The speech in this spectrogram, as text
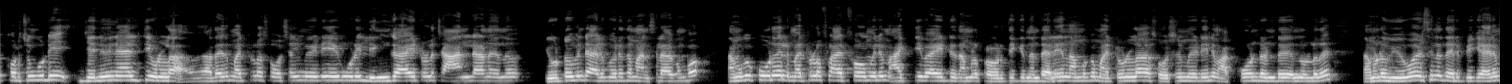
കുറച്ചും കൂടി ജെന്യൂനാലിറ്റി ഉള്ള അതായത് മറ്റുള്ള സോഷ്യൽ മീഡിയയും കൂടി ലിങ്ക് ആയിട്ടുള്ള ചാനലാണ് എന്ന് യൂട്യൂബിന്റെ അൽഗോരിതം മനസ്സിലാക്കുമ്പോൾ നമുക്ക് കൂടുതൽ മറ്റുള്ള പ്ലാറ്റ്ഫോമിലും ആക്റ്റീവായിട്ട് നമ്മൾ പ്രവർത്തിക്കുന്നുണ്ട്. അല്ലെങ്കിൽ നമുക്ക് മറ്റുള്ള സോഷ്യൽ മീഡിയയിലും അക്കൗണ്ട് ഉണ്ട് എന്നുള്ളത് നമ്മുടെ വ്യൂവേഴ്സിനെ ധരിപ്പിക്കാനും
